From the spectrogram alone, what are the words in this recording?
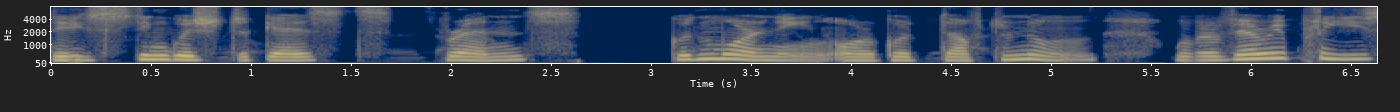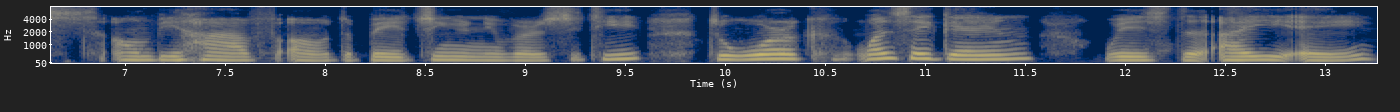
Distinguished guests, friends, good morning or good afternoon. We're very pleased on behalf of the Beijing University to work once again with the IEA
